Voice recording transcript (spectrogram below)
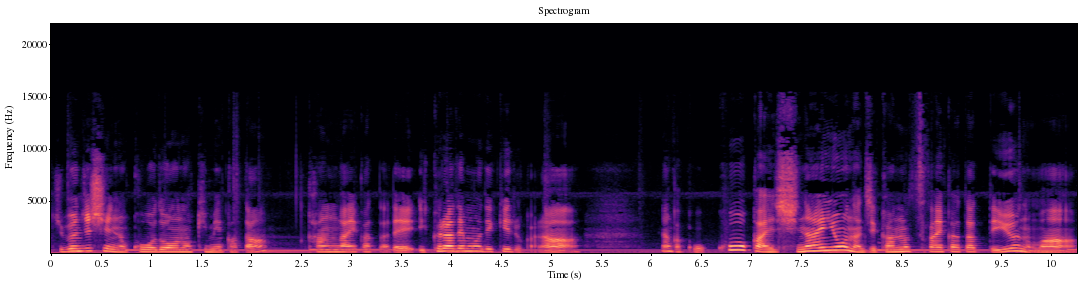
自分自身の行動の決め方考え方でいくらでもできるからなんかこう後悔しないような時間の使い方っていうのは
